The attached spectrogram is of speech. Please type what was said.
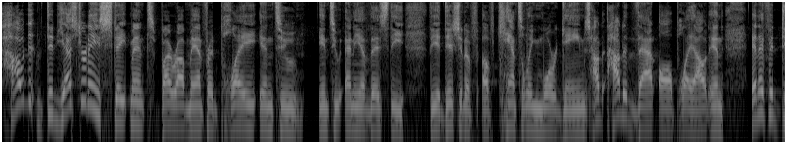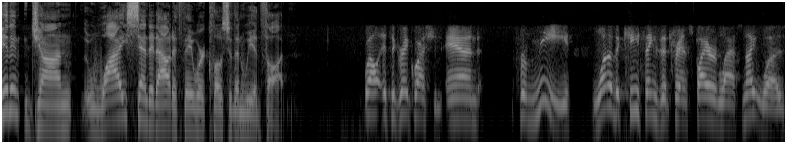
How did, did yesterday's statement by Rob Manfred play into into any of this? The the addition of, of canceling more games. How how did that all play out? And and if it didn't, Jon, why send it out if they were closer than we had thought? Well, it's a great question, and for me, one of the key things that transpired last night was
